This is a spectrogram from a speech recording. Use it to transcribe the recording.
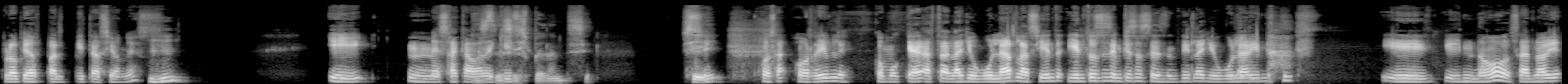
propias palpitaciones. Y me sacaba de quicio. Desesperante, sí. sí. Cosa horrible como que hasta la yugular la siente y entonces empiezas a sentir la yugular y, y, no, o sea, no había,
